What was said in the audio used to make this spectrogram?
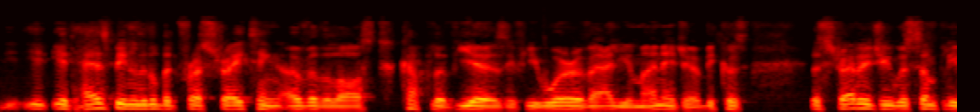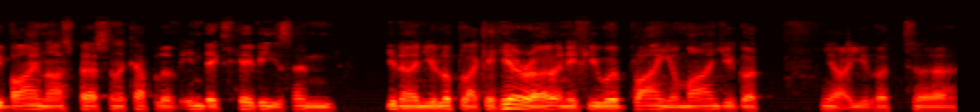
it has been a little bit frustrating over the last couple of years if you were a value manager because the strategy was simply buy Naspers and a couple of index heavies and, you know, and you look like a hero. And if you were applying your mind, you got, you know, you got, uh,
